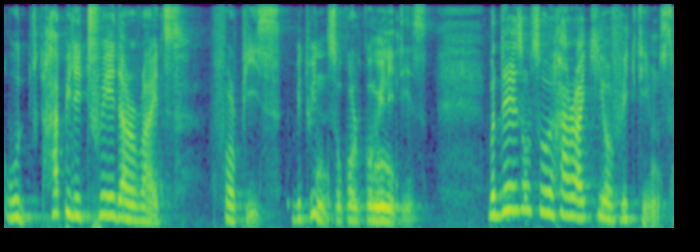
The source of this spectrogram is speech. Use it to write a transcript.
would happily trade our rights for peace between so called communities. But there is also a hierarchy of victims.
